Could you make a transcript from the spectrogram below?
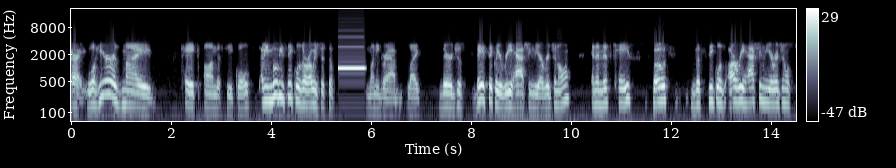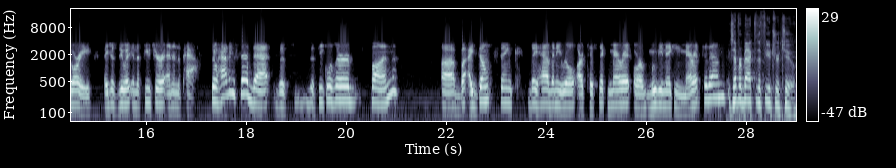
all right. Well, here is my take on the sequels. I mean, movie sequels are always just a money grab. Like they're just basically rehashing the original. And in this case, both the sequels are rehashing the original story. They just do it in the future and in the past. So, having said that, the the sequels are fun, uh, but I don't think they have any real artistic merit or movie making merit to them. Except for Back to the Future too.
